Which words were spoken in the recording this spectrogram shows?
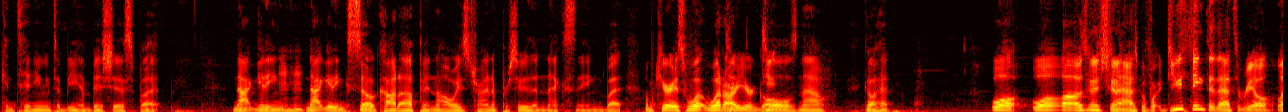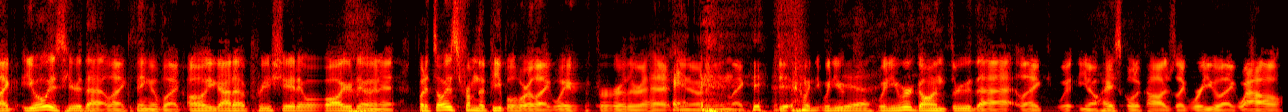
continuing to be ambitious, but not getting Mhm. not getting so caught up in always trying to pursue the next thing. But I'm curious, what what are your do you- goals now? Go ahead. Well, well, I was just going to ask before. Do you think that that's real? Like, you always hear that like thing of like, oh, you got to appreciate it while you're doing it, but it's always from the people who are like way further ahead. You know what I mean? Like, when when you Yeah. when you were going through that, like, you know, high school to college, like, were you like, wow,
